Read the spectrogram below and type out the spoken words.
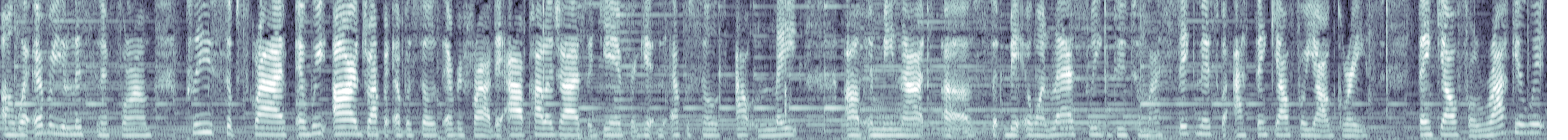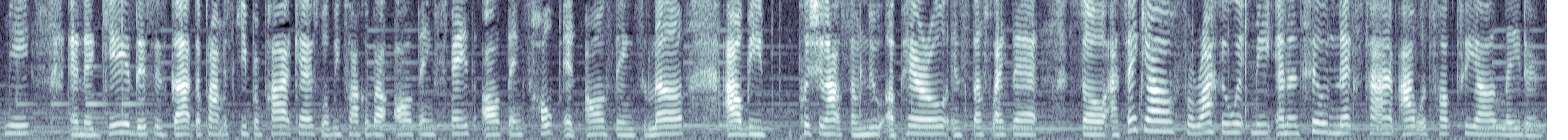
wherever you're listening from. Please subscribe. And we are dropping episodes every Friday. I apologize again for getting the episodes out late. Um, and me not uh, submitting one last week due to my sickness, but I thank y'all for y'all grace. Thank y'all for rocking with me. And again, this is God the Promise Keeper podcast where we talk about all things faith, all things hope, and all things love. I'll be pushing out some new apparel and stuff like that. So I thank y'all for rocking with me. And until next time, I will talk to y'all later.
